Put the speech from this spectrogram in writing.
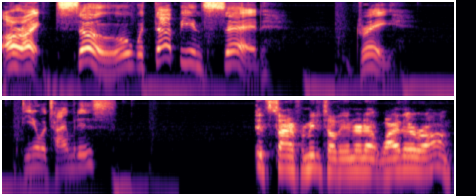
all right. So with that being said, Greg, do you know what time it is? It's time for me to tell the internet why they're wrong.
